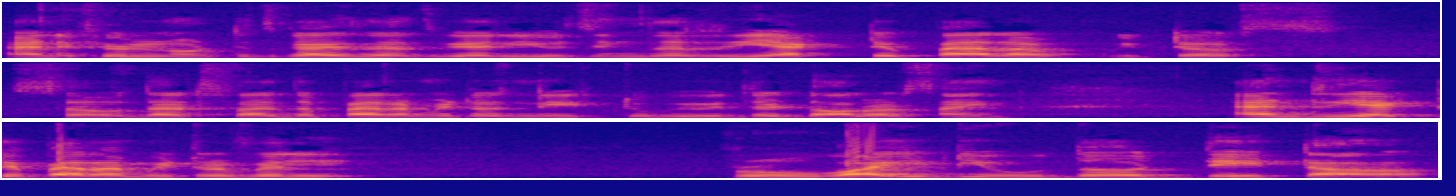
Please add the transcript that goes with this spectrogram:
and if you'll notice guys as we are using the reactive parameters so that's why the parameters need to be with the dollar sign. And reactive parameter will provide you the data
